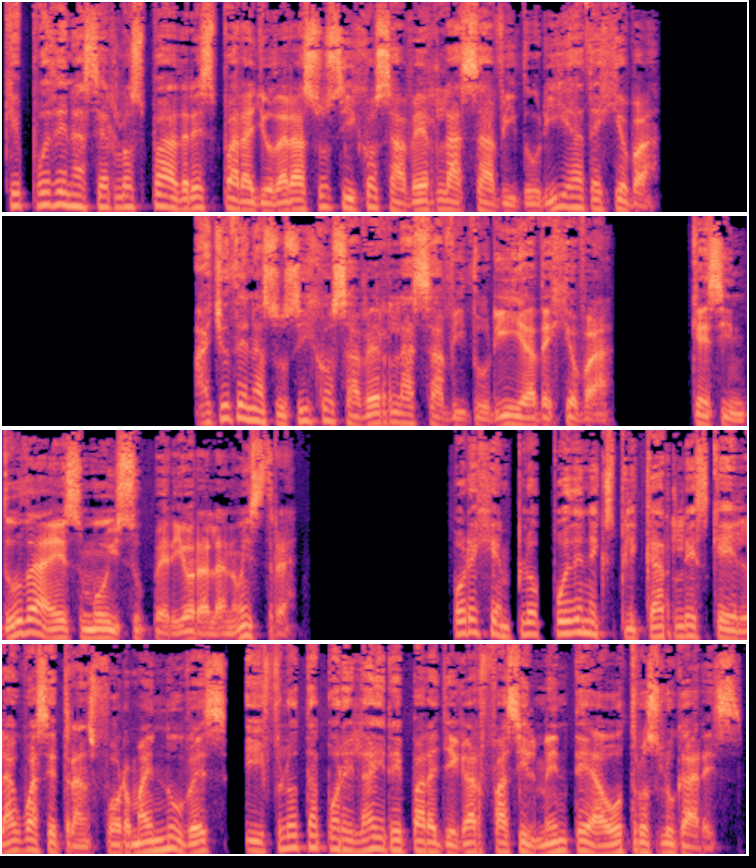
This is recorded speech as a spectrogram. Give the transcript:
¿Qué pueden hacer los padres para ayudar a sus hijos a ver la sabiduría de Jehová? ayuden a sus hijos a ver la sabiduría de Jehová, que sin duda es muy superior a la nuestra. Por ejemplo, pueden explicarles que el agua se transforma en nubes y flota por el aire para llegar fácilmente a otros lugares.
